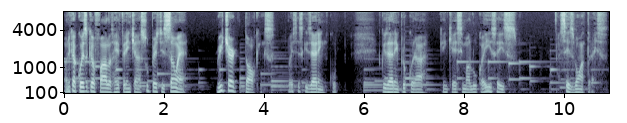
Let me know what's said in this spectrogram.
a única coisa que eu falo referente à superstição é Richard Dawkins. Depois, se vocês quiserem, quiserem procurar quem que é esse maluco aí, vocês vocês vão atrás.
